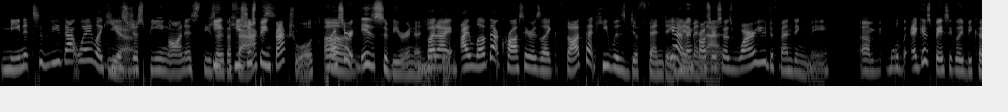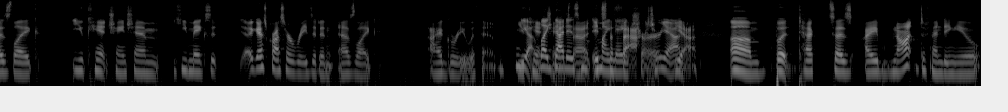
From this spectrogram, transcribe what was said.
mean it to be that way. Like he is Yeah. just being honest. These He- are the he's facts. just being factual. Crosshair Um, is severe and unyielding." But I, I love that Crosshair is like thought that he was defending yeah, him. and then Crosshair says, "Why are you defending me?" Um, well, I guess basically because like you can't change him. He makes it. I guess Crosshair reads it in as like, "I agree with him." You Yeah, like, that m- It's my the nature, fact. yeah. yeah. Um, but Tech says, "I'm not defending you.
